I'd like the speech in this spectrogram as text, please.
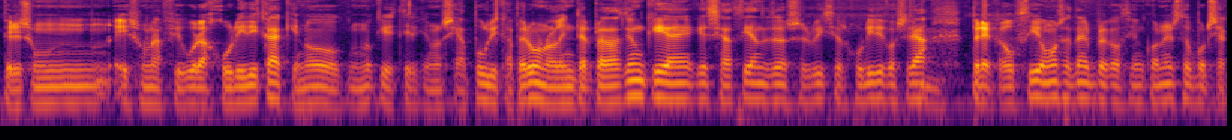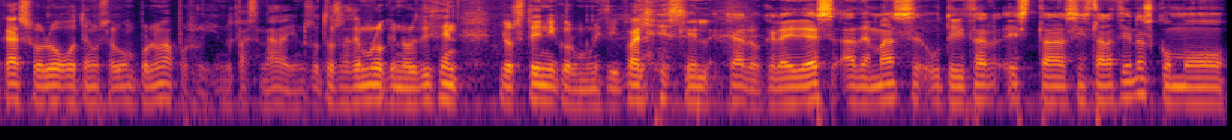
pero es, un, es una figura jurídica que no, no quiere decir que no sea pública. Pero bueno, la interpretación que, que se hacían de los servicios jurídicos era mm. precaución, vamos a tener precaución con esto por si acaso luego tenemos algún problema, pues oye, no pasa nada. Y nosotros hacemos lo que nos dicen los técnicos municipales. claro, que la idea es además utilizar estas instalaciones como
